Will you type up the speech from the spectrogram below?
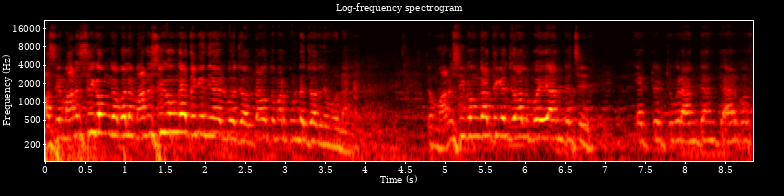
পাশে মানসী গঙ্গা, বলে মানসী গঙ্গা থেকে নিয়ে আসব জল, তাও তোমার কুণ্ডে জল নেব না। তো মানসী গঙ্গা থেকে জল বয়ে আনতেছে। একটু একটু করে আনতে আনতে আর কত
